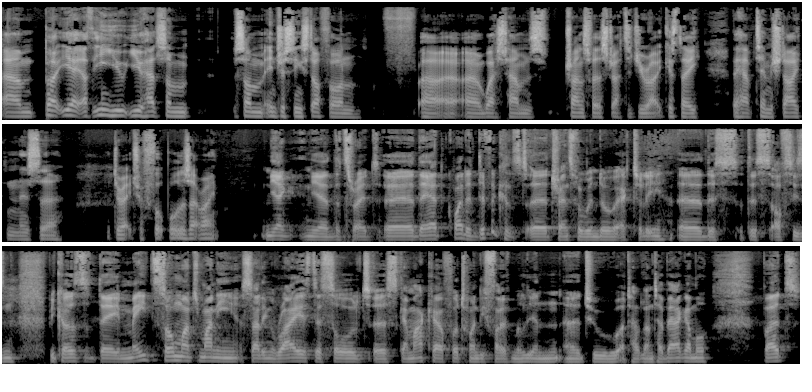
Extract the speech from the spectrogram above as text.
Um, but yeah, I think you you had some some interesting stuff on uh, uh, West Ham's transfer strategy, right? Because they, they have Tim Steidten as the director of football. Is that right? Yeah, yeah, that's right. Uh, they had quite a difficult uh, transfer window actually uh, this this offseason because they made so much money selling Rice. They sold uh, Scamacca for 25 million uh, to Atalanta Bergamo, but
